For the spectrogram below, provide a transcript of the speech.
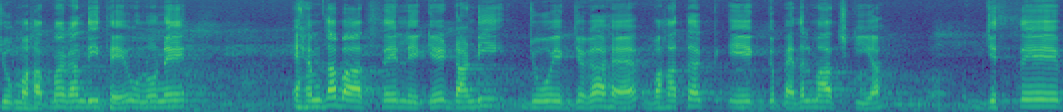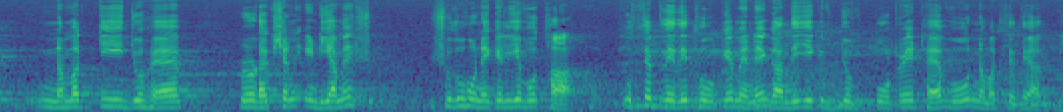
जो महात्मा गांधी थे उन्होंने अहमदाबाद से लेके डांडी जो एक जगह है वहाँ तक एक पैदल मार्च किया जिससे नमक की जो है प्रोडक्शन इंडिया में शुरू होने के लिए वो था। उससे प्रेरित होकर मैंने गांधी जी की जो पोर्ट्रेट है वो नमक से तैयार की।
